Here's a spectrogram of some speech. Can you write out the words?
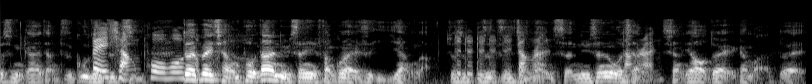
就是你刚才讲只顾着自己被强迫或对被强迫，当然女生也反过来也是一样啦，就是不是只是讲男生，女生如果想想要对干嘛？对，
